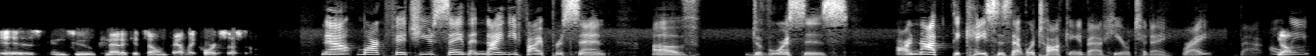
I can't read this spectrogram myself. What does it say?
is into Connecticut's own family court system. Now, Marc Fitch, you say that 95% of divorces are not the cases that we're talking about here today, right? About No. only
